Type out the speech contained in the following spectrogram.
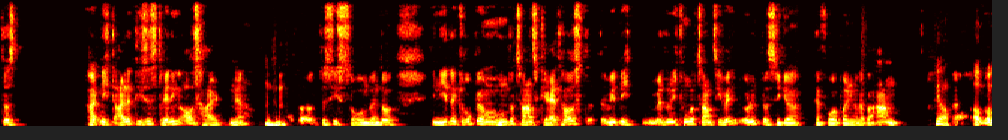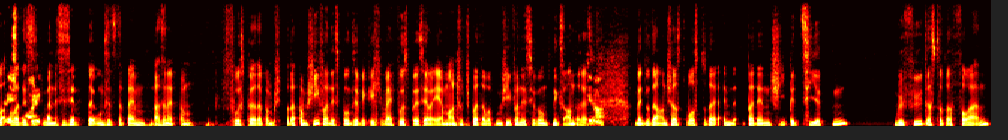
dass halt nicht alle dieses Training aushalten. Ja? Mhm. Also das ist so. Und wenn du in jeder Gruppe 120 Leute hast, da wird nicht, wenn du nicht 120 Olympiasieger hervorbringen, aber an. Ja, aber, aber, aber das, ist, meine, das ist ja bei uns jetzt beim, weiß ich nicht, beim Fußball oder beim, oder beim Skifahren ist bei uns ja wirklich, weil Fußball ist ja eher Mannschaftssport, aber beim Skifahren ist ja bei uns nichts anderes. Genau. Wenn du da anschaust, was du da in, bei den Skibezirken, wie viel das da da fahren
